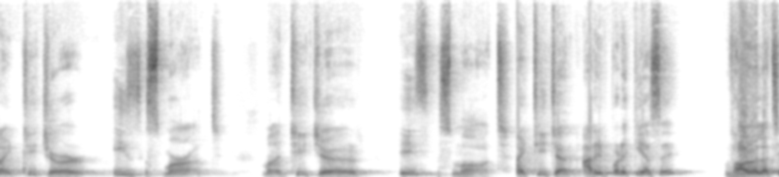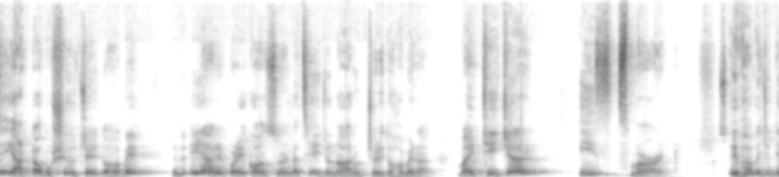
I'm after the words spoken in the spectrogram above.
my teacher is smart my teacher is smart my teacher আর এর পরে কি আছে? ভাওয়েল আছে, এই আরটা অবশ্যই উচ্চারিত হবে, কিন্তু এই আর এর পরে কনসোনেন্ট আছে, এই জন্য আর উচ্চারিত হবে না। মাই টিচার ইজ স্মার্ট এভাবে যদি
